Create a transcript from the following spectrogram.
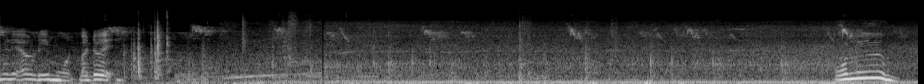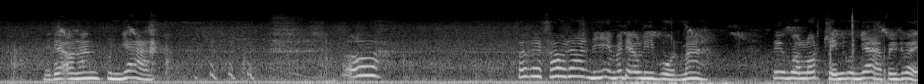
ไม่ได้เอารีโมทมาด้วยโอ้ลืม ไม่ได้เอานั่นคุณย่าโอ้ต้องไปเข้าด้านนี้ไม่ได้เอารีโมทมาลืมว่ารถเข็นคุณย่าไปด้วย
